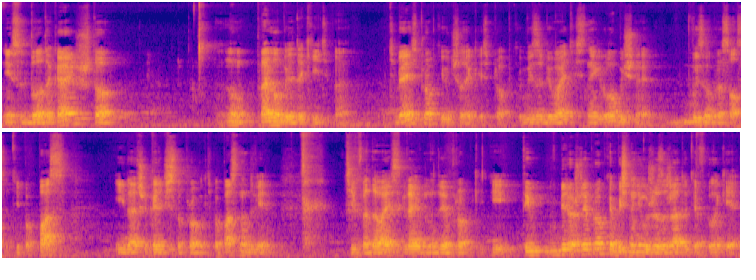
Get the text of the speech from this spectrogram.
И суть была такая, что, ну, правила были такие, типа, у тебя есть пробки, у человека есть пробки, вы забиваетесь на игру, обычно вызов бросался, типа, пас, и дальше количество пробок, типа, пас на две. Типа, давай сыграем на две пробки. И ты берешь две пробки, обычно они уже зажаты у тебя в кулаке.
